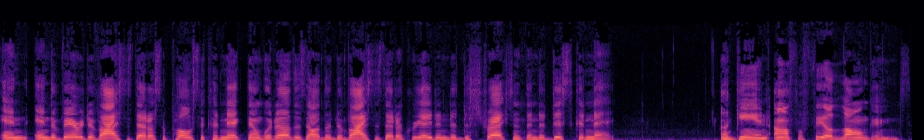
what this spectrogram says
And and the very devices that are supposed to connect them with others are the devices that are creating the distractions and the disconnect. Again, unfulfilled longings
